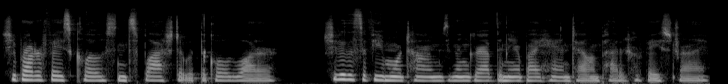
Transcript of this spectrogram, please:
She brought her face close and splashed it with the cold water. She did this a few more times and then grabbed the nearby hand towel and patted her face dry.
